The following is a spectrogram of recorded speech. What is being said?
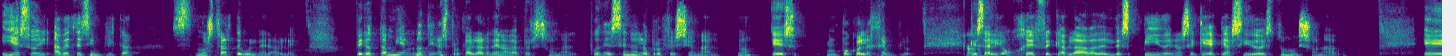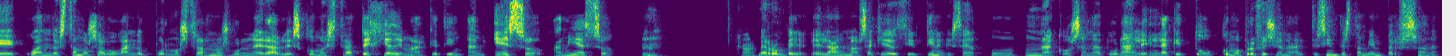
Y eso a veces implica mostrarte vulnerable. Pero también no tienes por qué hablar de nada personal, puede ser en lo profesional, ¿no? Que es un poco el ejemplo, que salía un jefe que hablaba del despido y no sé qué, que ha sido esto muy sonado. Eh, cuando estamos abogando por mostrarnos vulnerables como estrategia de marketing, a eso, a mí eso me rompe el alma. O sea, quiero decir, tiene que ser una cosa natural en la que tú como profesional te sientes también persona,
